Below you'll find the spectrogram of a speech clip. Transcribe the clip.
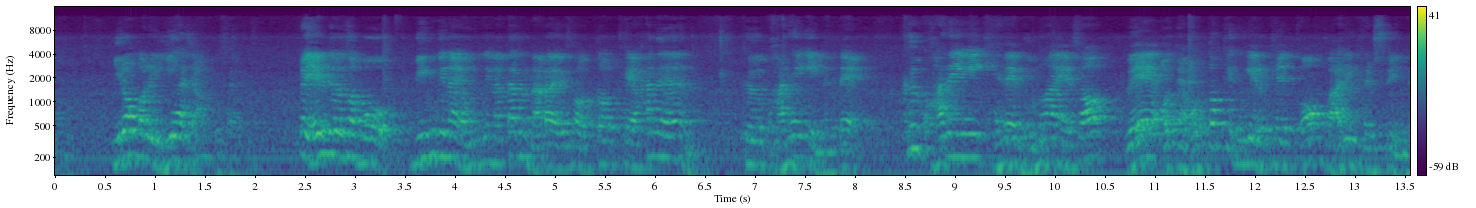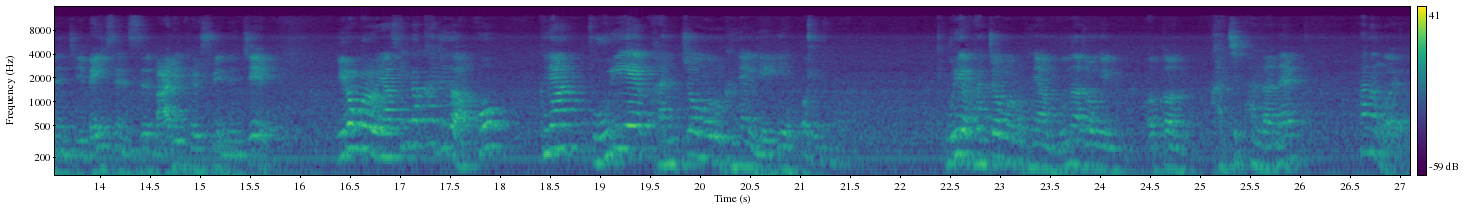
어, 이런 거를 이해하지 않고서요. 그러니까 예를 들어서 뭐 미국이나 영국이나 다른 나라에서 어떻게 하는 그 관행이 있는데 그 관행이 걔네 문화에서 왜 어, 어떻게 그게 이렇게 어, 말이 될 수 있는지 sense 말이 될 수 있는지 이런 걸 그냥 생각하지도 않고 그냥 우리의 관점으로 그냥 얘기해 버리는 거야. 우리의 관점으로 그냥 문화적인 어떤 가치 판단을 하는 거예요.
